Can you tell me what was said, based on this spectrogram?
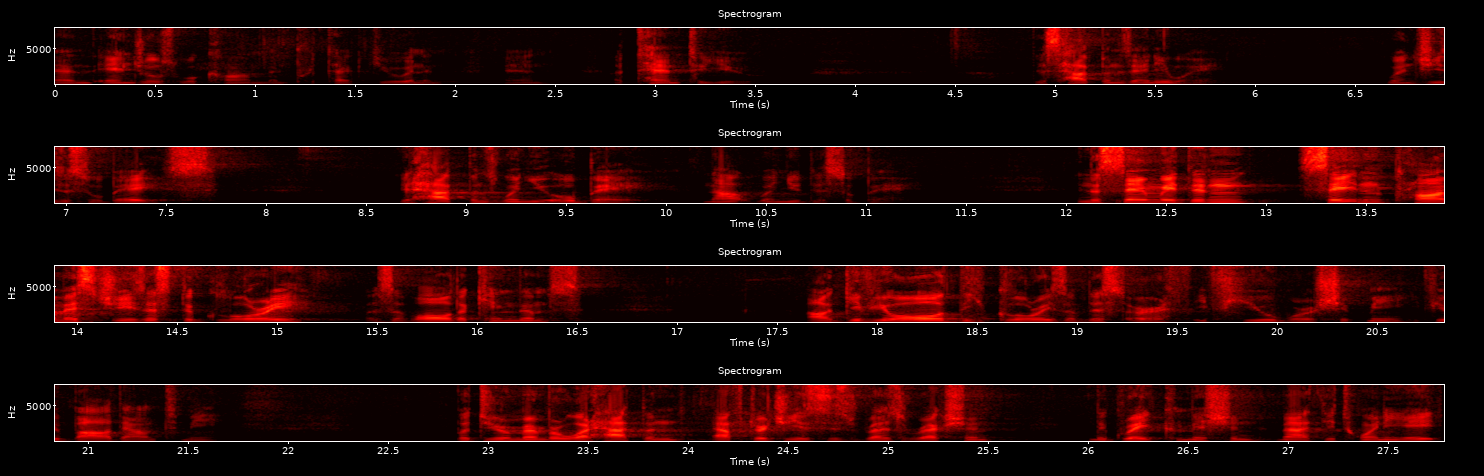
and angels will come and protect you and, and attend to you. This happens anyway when Jesus obeys. It happens when you obey, not when you disobey. In the same way, didn't Satan promise Jesus the glory of all the kingdoms? I'll give you all the glories of this earth if you worship me, if you bow down to me. But do you remember what happened after Jesus' resurrection? The Great Commission, Matthew 28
